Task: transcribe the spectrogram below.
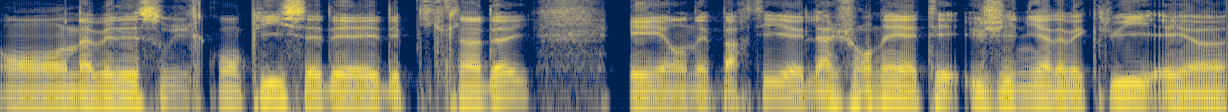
on avait des sourires complices et des, des petits clins d'œil. Et on est parti. Et la journée a été géniale avec lui. Et, euh,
